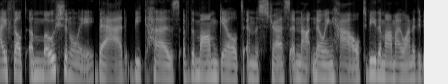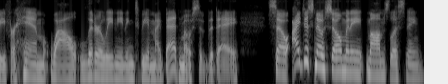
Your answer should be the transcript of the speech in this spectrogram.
I felt emotionally bad because of the mom guilt and the stress and not knowing how to be the mom I wanted to be for him while literally needing to be in my bed most of the day. So I just know so many moms listening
